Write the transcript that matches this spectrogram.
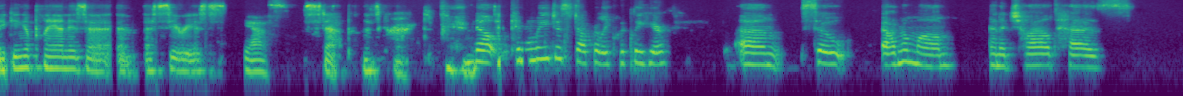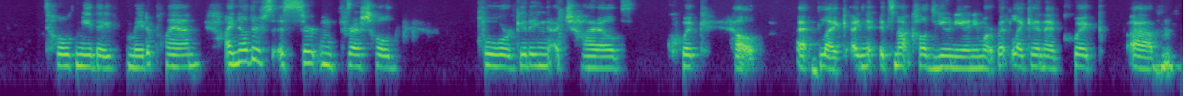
Making a plan is a, a, a serious yes. step. That's correct. Now can we just stop really quickly here? Um, so i'm a mom and a child has told me they've made a plan. I know there's a certain threshold for getting a child quick help. at like it's not called uni anymore but like in a quick um,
